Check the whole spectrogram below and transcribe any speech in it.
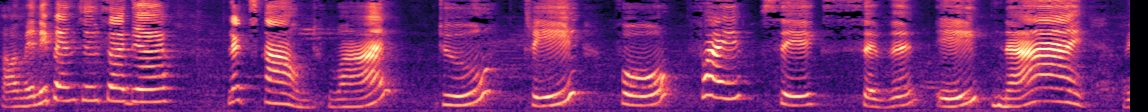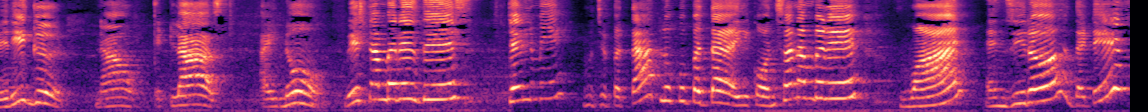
how many pencils are there? Let's count. 1, 2, 3, 4, 5, 6, 7, 8, 9. Very good. Now, at last, I know which number is this tell me मुझे पता, आप लोग को पता है ये कौन सा नंबर है? One and zero that is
